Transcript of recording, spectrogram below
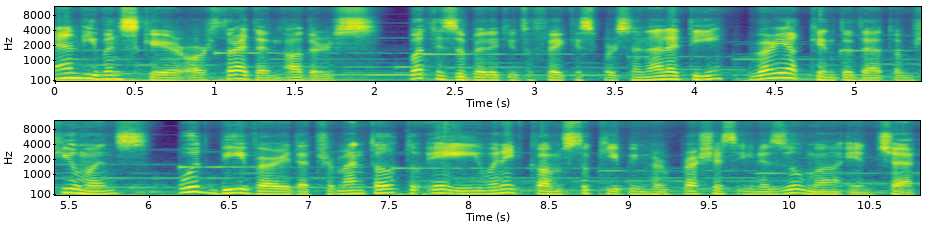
and even scare or threaten others. But his ability to fake his personality, very akin to that of humans, would be very detrimental to Ei when it comes to keeping her precious Inazuma in check.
